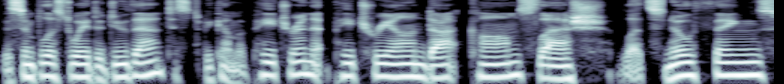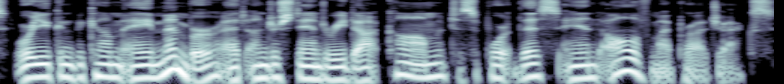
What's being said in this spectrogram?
The simplest way to do that is to become a patron at patreon.com slash let's know things, or you can become a member at understandary.com to support this and all of my projects.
